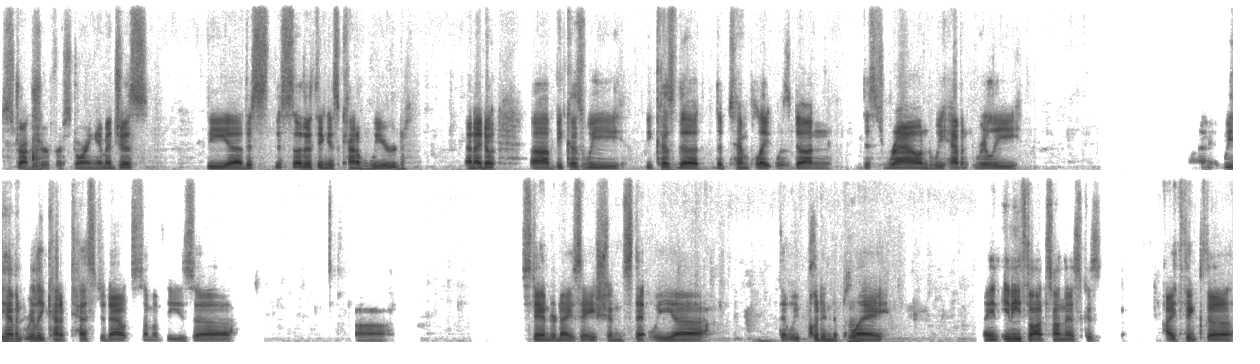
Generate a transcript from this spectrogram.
structure for storing images. The, uh, this, this other thing is kind of weird. And I don't, uh, because we, because the, the template was done this round, we haven't really, we haven't really kind of tested out some of these, uh, uh, standardizations that we, uh, that we put into play. Mean, any thoughts on this? Because I think the,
